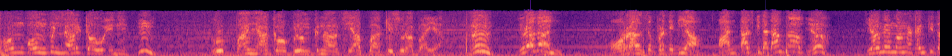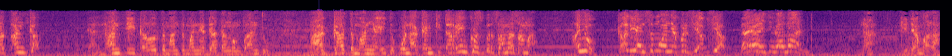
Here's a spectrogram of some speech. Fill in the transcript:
Sombong benar kau ini. Hmm. Rupanya kau belum kenal siapa Ki Surabaya. Hah? Juragan, orang seperti dia pantas kita tangkap. Ya, dia memang akan kita tangkap. Dan nanti kalau teman-temannya datang membantu, maka temannya itu pun akan kita ringkus bersama-sama. Ayo, kalian semuanya bersiap-siap. Beres, Juragan. Nah, Kida Malang,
